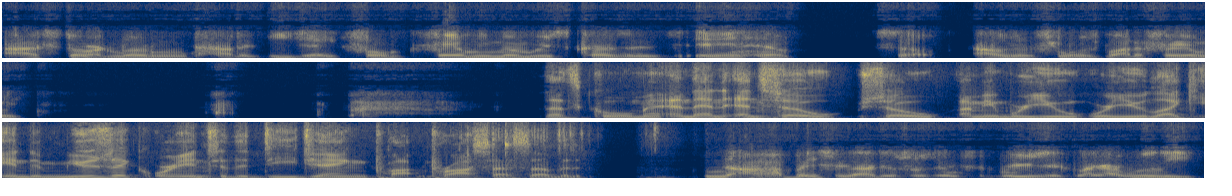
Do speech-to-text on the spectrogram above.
I started learning how to DJ from family members, cousins, and him. So I was influenced by the family. That's cool, man. And then and so so I mean, were you were you like into music or into the DJing pro- process of it? Nah, basically, I just was into music. Like, I really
